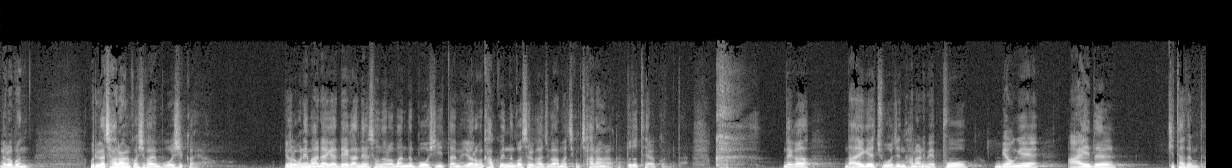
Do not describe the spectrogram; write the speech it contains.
여러분, 우리가 자랑할 것이 과연 무엇일까요? 여러분이 만약에 내가 내 손으로 만든 무엇이 있다면 여러분 갖고 있는 것을 가지고 아마 지금 자랑할 거, 뿌듯해 할 겁니다. 크, 내가 나에게 주어진 하나님의 부, 명예, 아이들, 기타 등등.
